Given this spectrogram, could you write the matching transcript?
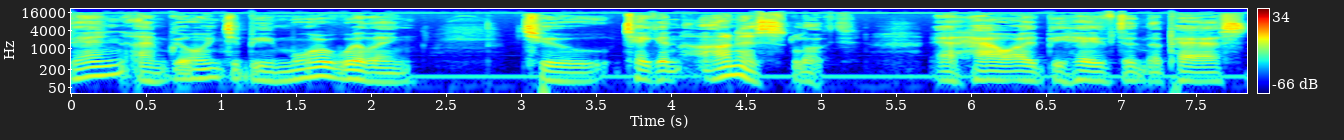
then I'm going to be more willing to take an honest look at how I behaved in the past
